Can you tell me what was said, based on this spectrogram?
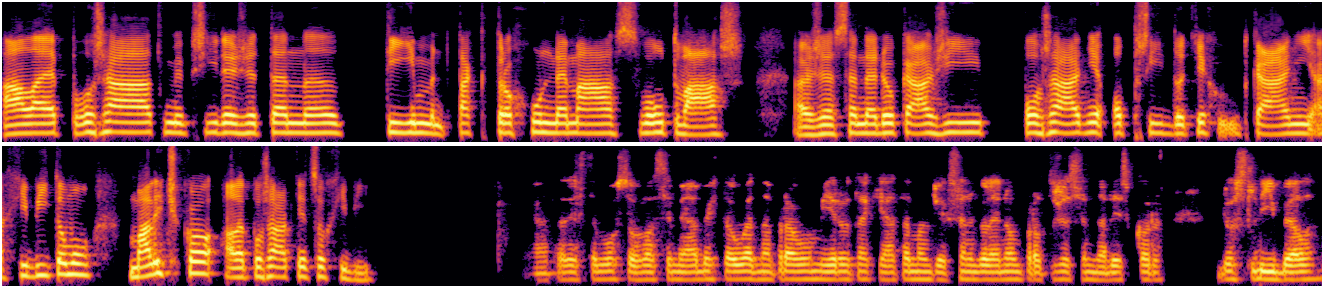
ale pořád mi přijde, že ten tým tak trochu nemá svou tvář a že se nedokáží pořádně opřít do těch utkání a chybí tomu maličko, ale pořád něco chybí. Já tady s tebou souhlasím, já bych to uvedl na pravou míru, tak já tam mám Jacksonville jenom proto, že jsem na Discord dost líbil,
